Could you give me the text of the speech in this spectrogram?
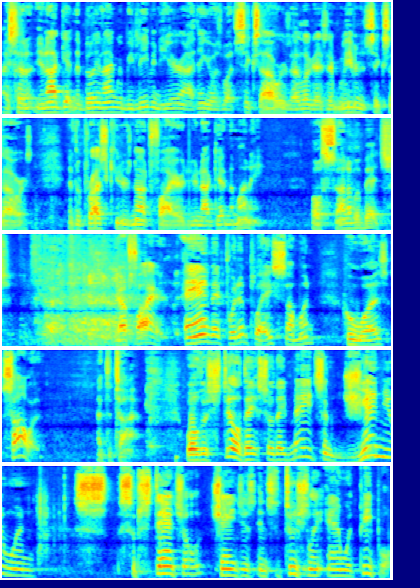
I said, "You're not getting the billion. I'm going to be leaving here." And I think it was what six hours. I looked. I said, "I'm leaving in six hours. If the prosecutor's not fired, you're not getting the money." Well, son of a bitch, got fired, and they put in place someone who was solid at the time. Well, there's still they so they made some genuine, s- substantial changes institutionally and with people.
